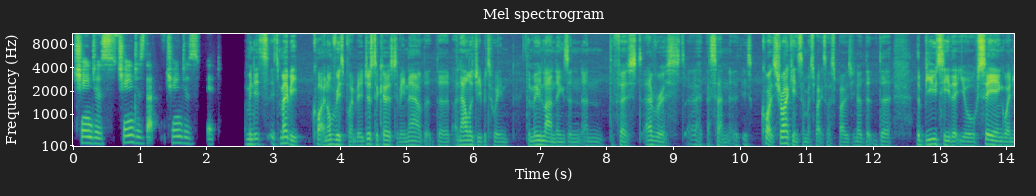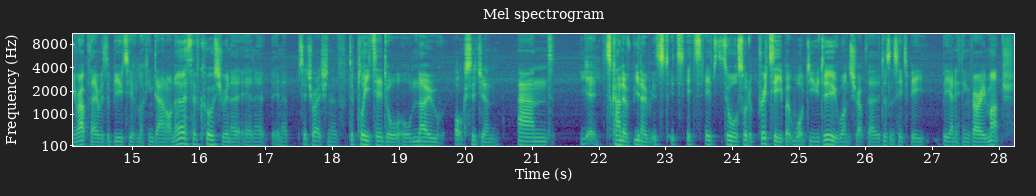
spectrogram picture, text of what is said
changes changes that changes it. I mean, it's it's maybe quite an obvious point, but it just occurs to me now that the analogy between the moon landings and, and the first Everest uh, ascent is quite striking in some respects. I suppose you know the, the the beauty that you're seeing when you're up there is the beauty of looking down on Earth. Of course, you're in a in a in a situation of depleted or, or no oxygen, and it's kind of you know it's it's it's it's all sort of pretty, but what do you do once you're up there? There doesn't seem to be be anything very much.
